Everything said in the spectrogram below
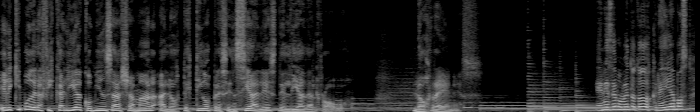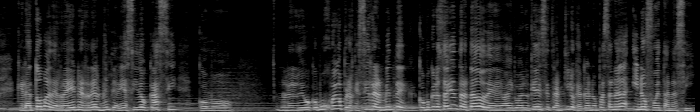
el equipo de la Fiscalía comienza a llamar a los testigos presenciales del día del robo, los rehenes. En ese momento todos creíamos que la toma de rehenes realmente había sido casi como, no le digo como un juego, pero que sí realmente, como que nos habían tratado de, ay, bueno, quédense tranquilos que acá no pasa nada, y no fue tan así.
